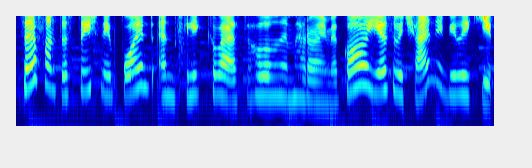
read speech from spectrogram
Це фантастичний point and click квест, головним героєм якого є звичайний білий кіт.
